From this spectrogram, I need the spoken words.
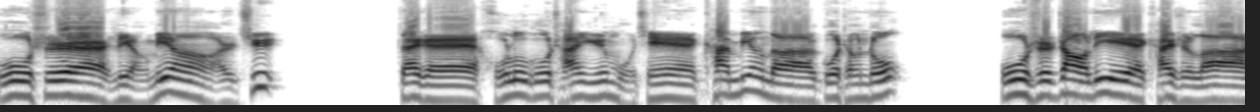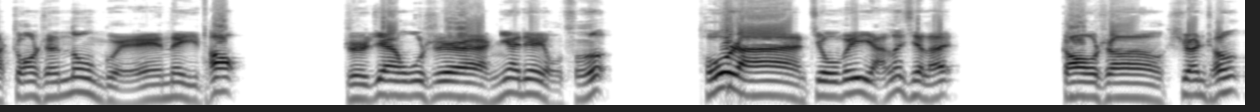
巫师领命而去。在给葫芦姑单于母亲看病的过程中，巫师照例开始了装神弄鬼那一套。只见巫师念念有词，突然就威严了起来，高声宣称。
